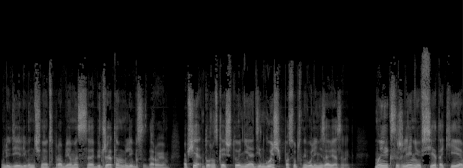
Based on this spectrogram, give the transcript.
У людей либо начинаются проблемы с бюджетом, либо со здоровьем. Вообще, должен сказать, что ни один гонщик по собственной воле не завязывает. Мы, к сожалению, все такие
